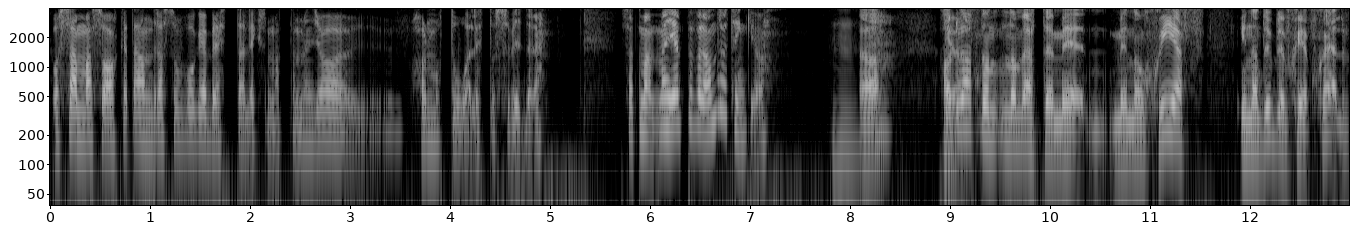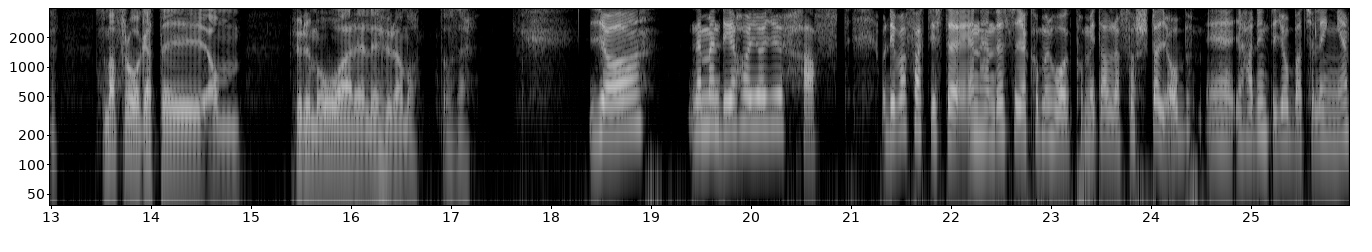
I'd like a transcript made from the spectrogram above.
Och samma sak att andra som vågar berätta liksom att men jag har mått dåligt och så vidare. Så att man, man hjälper varandra tänker jag. Mm. Ja. Har du haft någon, någon möte med, med någon chef innan du blev chef själv som har frågat dig om hur du mår eller hur du har mått och sådär? Ja, nej men det har jag ju haft. Och det var faktiskt en händelse jag kommer ihåg på mitt allra första jobb. Eh, jag hade inte jobbat så länge.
